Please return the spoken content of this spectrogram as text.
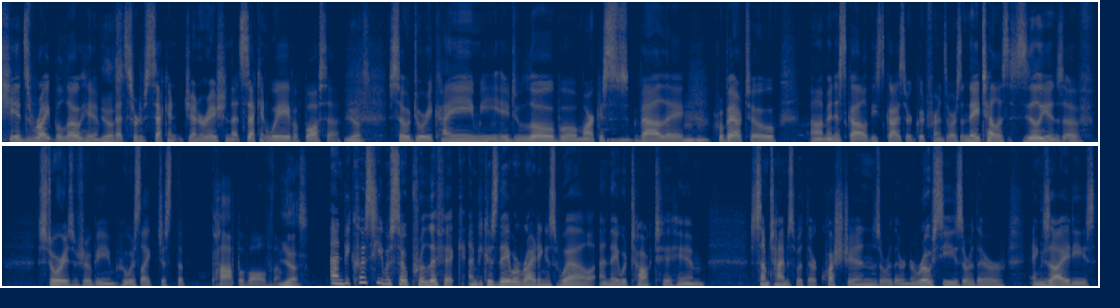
kids right below him, Yes. that sort of second generation, that second wave of bossa. Yes. So Dori Caymmi, mm-hmm. Edu Lobo, Marcos mm-hmm. Valle, mm-hmm. Roberto um, Menescal, these guys are good friends of ours, and they tell us zillions of stories of Jobim, who was like just the pop of all of them. Yes. And because he was so prolific, and because they were writing as well, and they would talk to him sometimes with their questions or their neuroses or their anxieties,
